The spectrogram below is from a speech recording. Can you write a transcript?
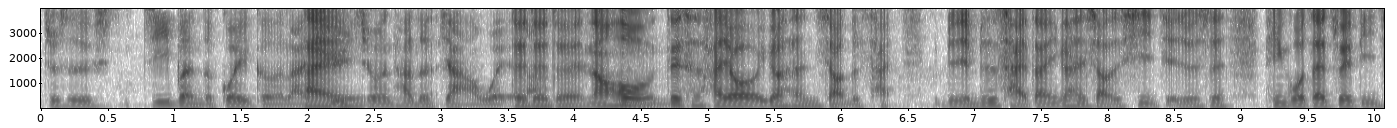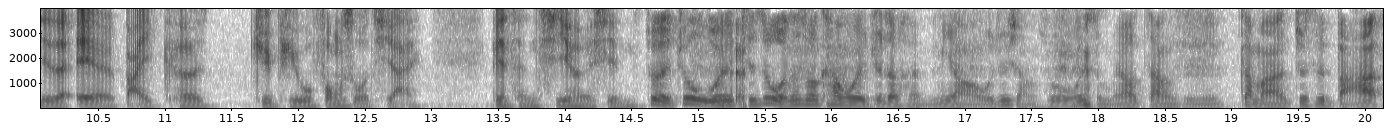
就是基本的规格来来去确认它的价位。对对对，然后这次还有一个很小的彩，也不是彩蛋，一个很小的细节，就是苹果在最低阶的 Air 把一颗 GPU 封锁起来，变成七核心。对，就我也其实我那时候看我也觉得很妙，我就想说为什么要这样子？你干嘛就是把它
